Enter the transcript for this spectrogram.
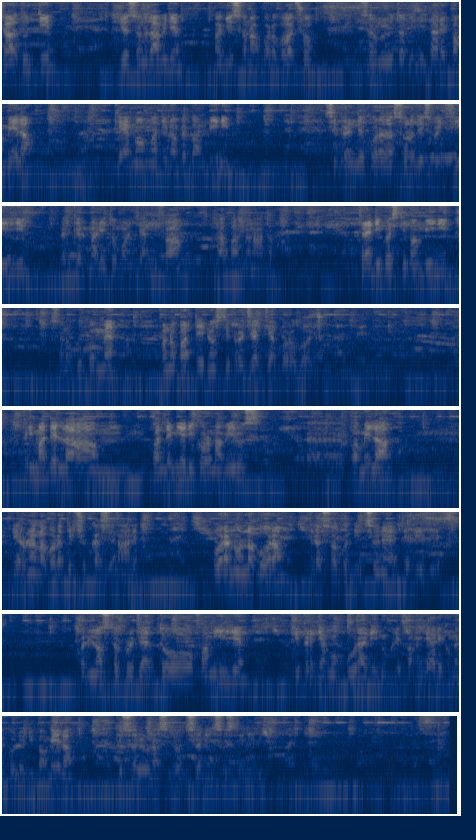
Ciao a tutti, io sono Davide, oggi sono a Gorogocio, sono venuto a visitare Pamela, che è mamma di nove bambini. Si prende cura da solo dei suoi figli perché il marito molti anni fa l'ha abbandonata. Tre di questi bambini sono qui con me, fanno parte dei nostri progetti a Gorogocio. Prima della mm, pandemia di coronavirus, eh, Pamela mm, era una lavoratrice occasionale. Ora non lavora e la sua condizione è terribile. Con il nostro progetto Famiglie ci prendiamo cura dei nuclei familiari come quello di Pamela che sono in una situazione insostenibile.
